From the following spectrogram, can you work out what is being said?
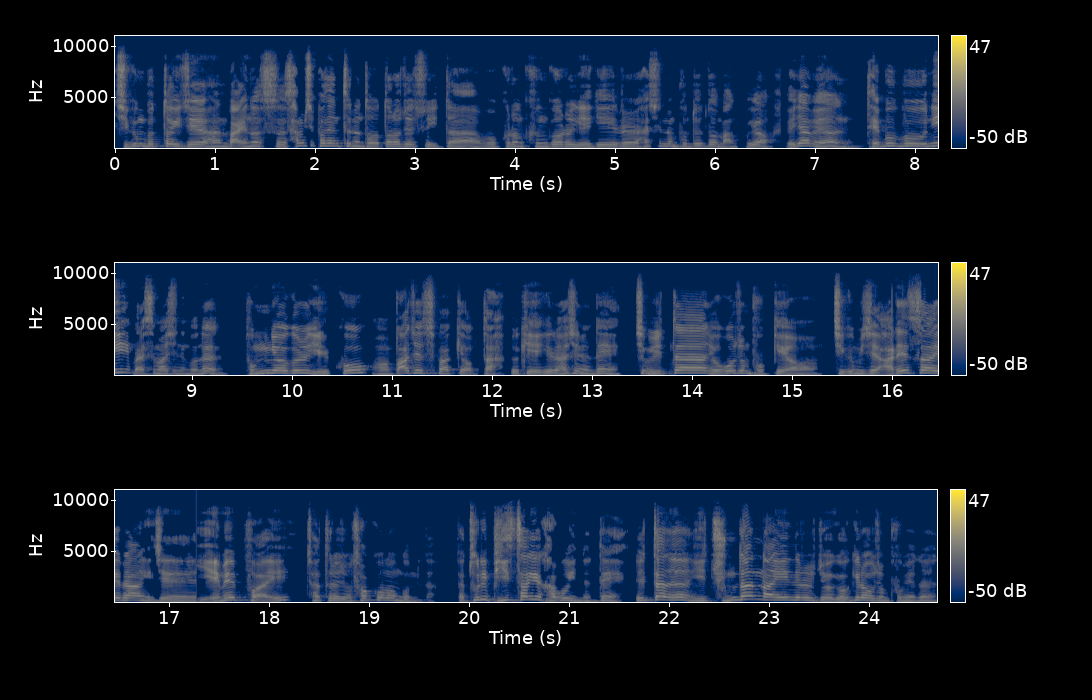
지금부터 이제 한 마이너스 30%는 더 떨어질 수 있다. 뭐 그런 근거를 얘기를 하시는 분들도 많고요. 왜냐하면 대부분이 말씀하시는 거는 동력을 잃고 어, 빠질 수밖에 없다. 이렇게 얘기를 하시는데 지금 일단 요거 좀 볼게요. 지금 이제 RSI랑 이제 이 MFI 차트를 좀 섞어 놓은 겁니다. 자, 둘이 비슷하게 가고 있는데 일단은 이 중단 라인을 여- 여기라고 좀 보면은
